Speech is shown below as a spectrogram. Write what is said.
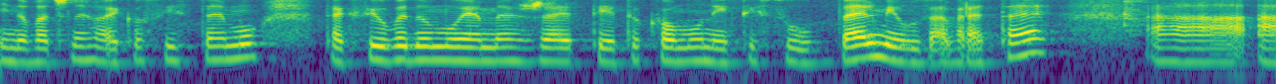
inovačného ekosystému, tak si uvedomujeme, že tieto komunity sú veľmi uzavreté a, a,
